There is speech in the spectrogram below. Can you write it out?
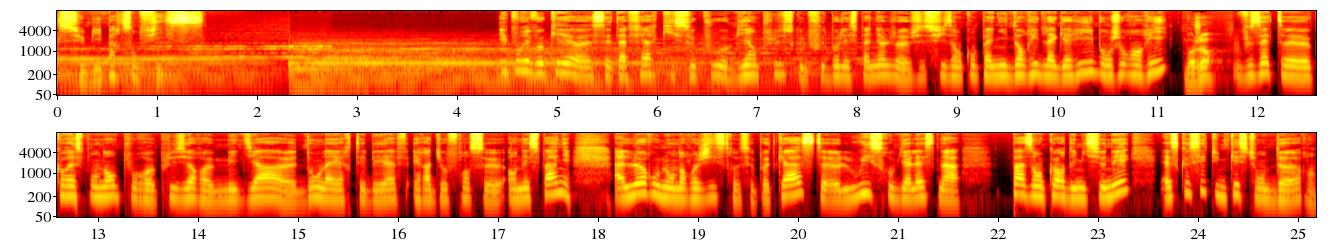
subi par son fils. Et pour évoquer euh, cette affaire qui secoue bien plus que le football espagnol, je, suis en compagnie d'Henri de la Bonjour Henri. Bonjour. Vous êtes euh, correspondant pour euh, plusieurs médias, dont la RTBF et Radio France en Espagne. À l'heure où l'on enregistre ce podcast, Luis Rubiales n'a pas encore démissionné. Est-ce que c'est une question d'heure?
